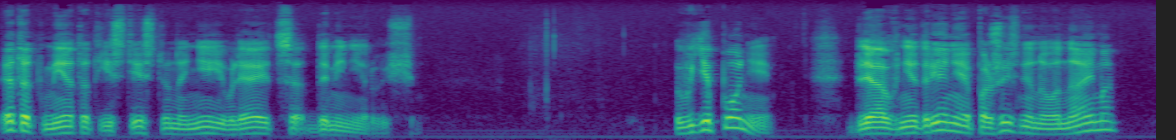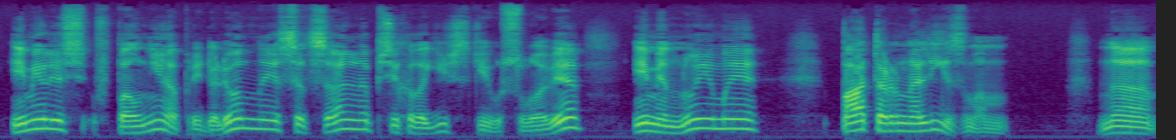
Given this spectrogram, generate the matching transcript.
этот метод, естественно, не является доминирующим. В Японии для внедрения пожизненного найма имелись вполне определенные социально-психологические условия, именуемые патернализмом, на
